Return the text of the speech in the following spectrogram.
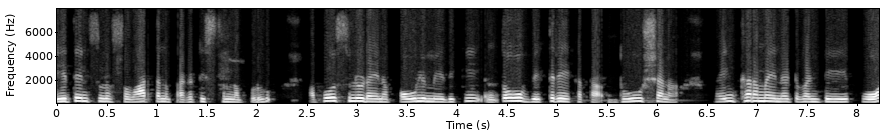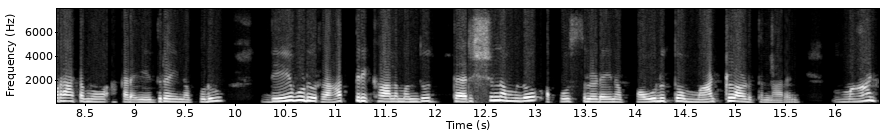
ఏథెన్స్లో సువార్తను ప్రకటిస్తున్నప్పుడు అపోస్తులుడైన పౌలు మీదకి ఎంతో వ్యతిరేకత దూషణ భయంకరమైనటువంటి పోరాటము అక్కడ ఎదురైనప్పుడు దేవుడు రాత్రి కాలమందు దర్శనంలో అపోస్తులుడైన పౌలుతో మాట్లాడుతున్నారని మాట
